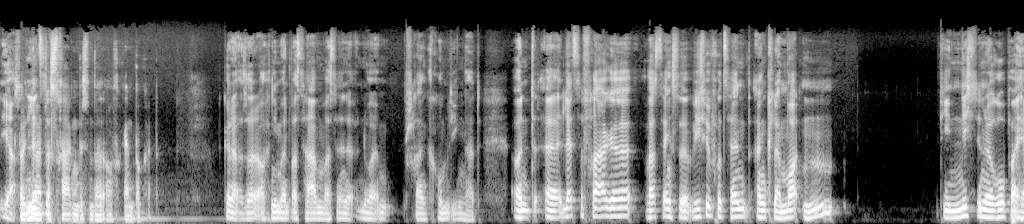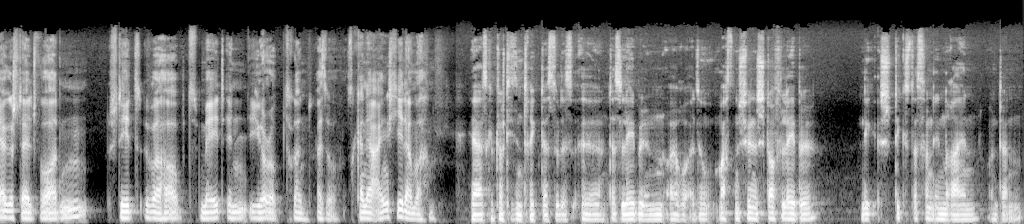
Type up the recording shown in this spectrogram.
ja, soll niemand was tragen müssen, er auch keinen Bock hat. Genau, soll auch niemand was haben, was er nur im Schrank rumliegen hat. Und äh, letzte Frage, was denkst du, wie viel Prozent an Klamotten, die nicht in Europa hergestellt wurden, steht überhaupt Made in Europe drin? Also, das kann ja eigentlich jeder machen. Ja, es gibt auch diesen Trick, dass du das, äh, das Label in Euro, also machst ein schönes Stofflabel, stickst das von innen rein und dann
